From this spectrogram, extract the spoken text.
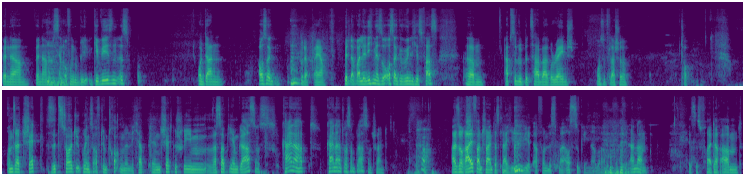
wenn er, wenn er ein mhm. bisschen offen ge gewesen ist. Und dann außer, oder naja, mittlerweile nicht mehr so außergewöhnliches Fass. Ähm, absolut bezahlbare Range, große Flasche. Unser Chat sitzt heute übrigens auf dem Trockenen. Ich habe in den Chat geschrieben, was habt ihr im Glas? Es, keiner, hat, keiner hat was im Glas anscheinend. Ha. Also Ralf anscheinend das gleiche wie wir, davon ist mal auszugehen, aber bei den anderen. Es ist Freitagabend.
